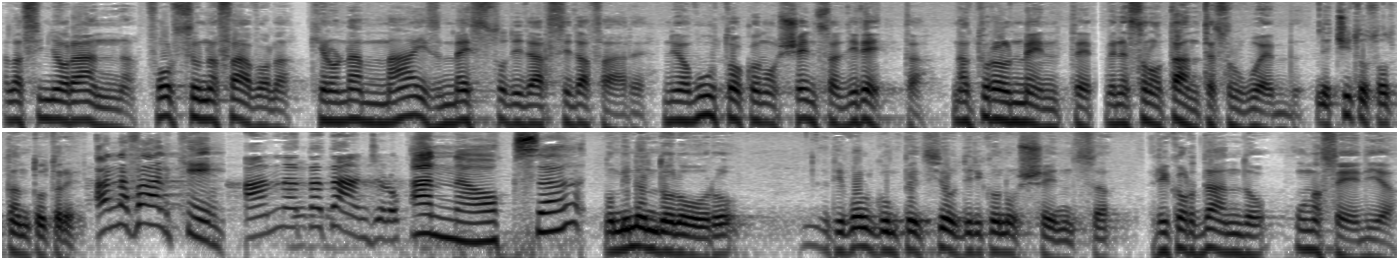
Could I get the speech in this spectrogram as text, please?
alla signora Anna, forse una favola che non ha mai smesso di darsi da fare. Ne ho avuto conoscenza diretta. Naturalmente ve ne sono tante sul web. Ne cito soltanto tre. Anna Falchi, Anna Tatangelo, Anna Oxa. Nominando loro, rivolgo un pensiero di riconoscenza ricordando una sedia.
